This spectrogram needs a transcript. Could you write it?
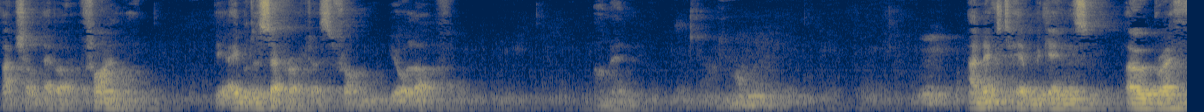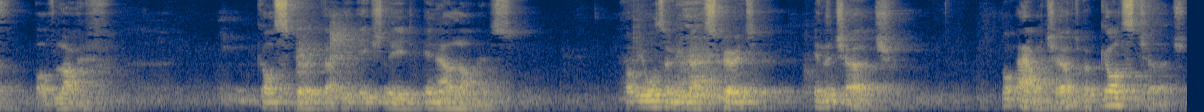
that shall ever finally be able to separate us from your love. Amen. Our next hymn begins, O breath of life. God's Spirit that we each need in our lives but we also need that spirit in the church. Not our church, but God's church.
